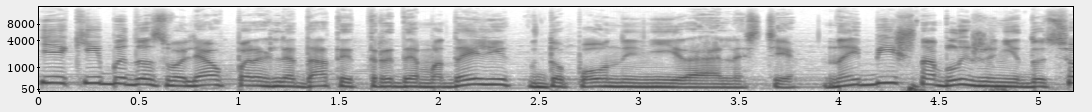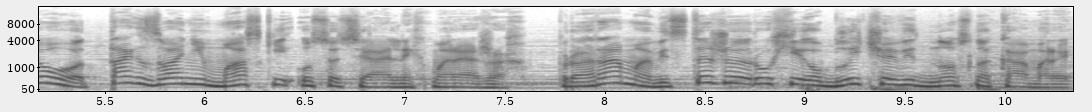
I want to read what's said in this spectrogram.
і який би дозволяв переглядати 3D-моделі в доповненій реальності. Найбільш наближені до цього так звані маски у соціальних мережах. Програма відстежує рухи обличчя відносно камери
